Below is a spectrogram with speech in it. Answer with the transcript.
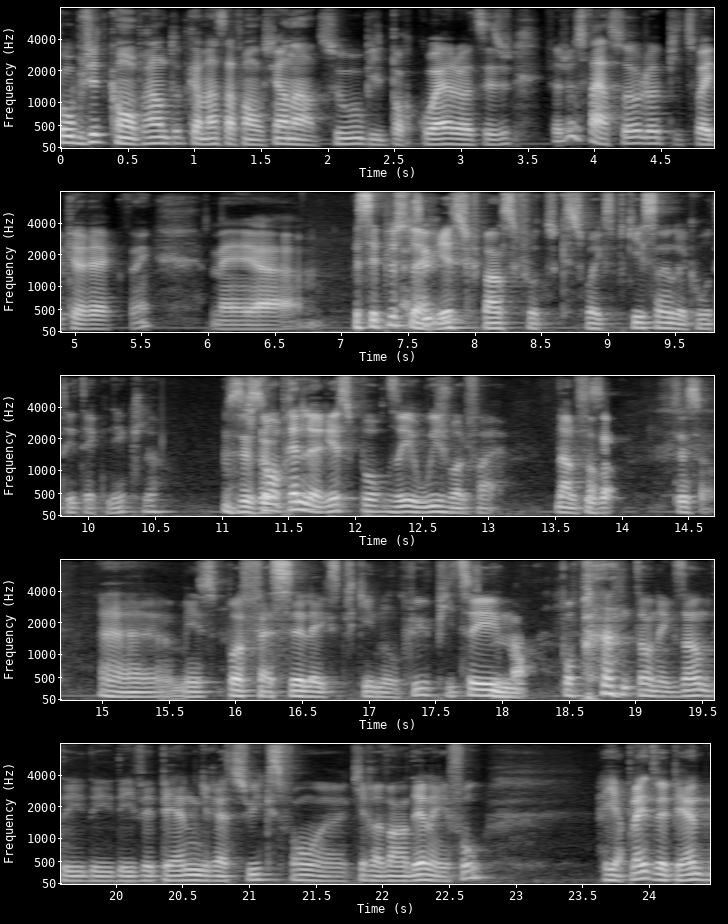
Pas obligé de comprendre tout comment ça fonctionne en dessous, puis le pourquoi, là. Fais juste faire ça, là, puis tu vas être correct. Mais... Euh, c'est plus le risque, je pense, qu'il faut qu'il soit expliqué sans le côté technique, là. Qu'ils comprennent le risque pour dire oui, je vais le faire, dans le fond. C'est ça. C'est ça. Euh, mais c'est pas facile à expliquer non plus. Puis, tu sais, pour prendre ton exemple des, des, VPN gratuits qui se font, euh, qui revendaient l'info, il y a plein de VPN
